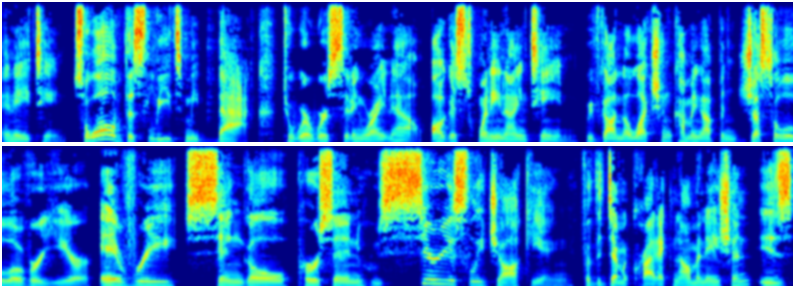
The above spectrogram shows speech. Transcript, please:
and 18. So all of this leads me back to where we're sitting right now. August 2019. We've got an election coming up in just a little over a year. Every single person who's seriously jockeying for the Democratic nomination is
